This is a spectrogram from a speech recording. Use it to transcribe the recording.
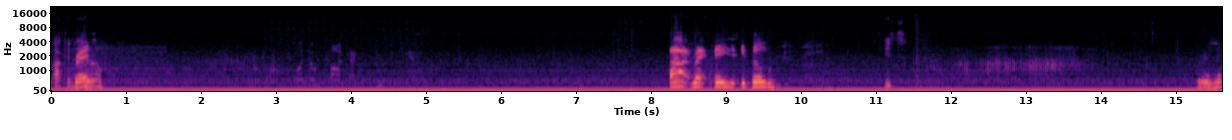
I can Fred? hear him. Ah, right, hey, he's building. He's Where is he?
